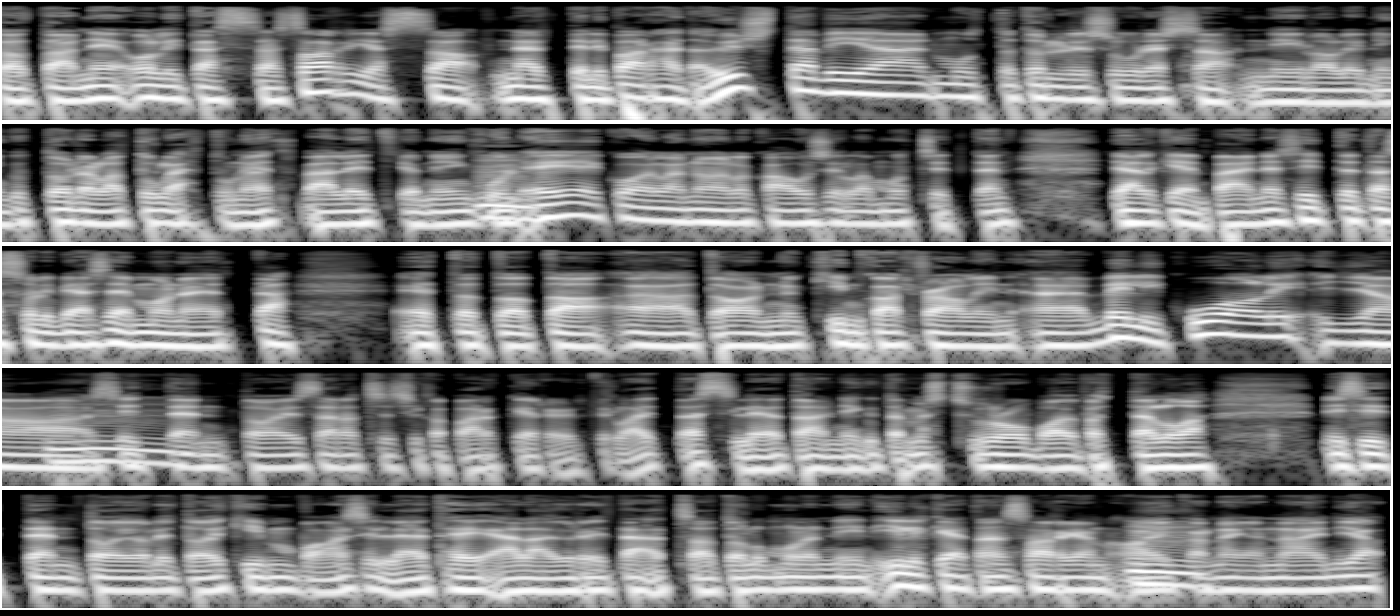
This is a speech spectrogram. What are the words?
tota, ne oli tässä sarjassa, näytteli parhaita ystäviään, mutta todellisuudessa niillä oli niinku todella tulehtuneet välit jo niin kuin, mm. ei ekoilla noilla kausilla, mutta sitten jälkeenpäin. Ja sitten tässä oli vielä semmoinen, että, että tota, ton Kim Cattrallin veli kuoli ja mm. sitten toi Sarah Jessica Parker yritti laittaa sille jotain niinku tämmöistä suruvoivottelua, niin sitten toi oli toi Kim vaan silleen, että hei älä yritä, että sä oot ollut mulle niin ilkeä tämän sarjan mm. aikana ja näin. Ja,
